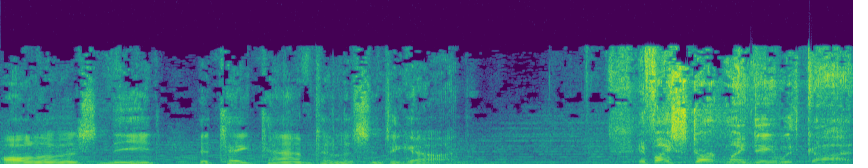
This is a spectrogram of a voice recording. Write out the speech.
All of us need to take time to listen to God. If I start my day with God,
